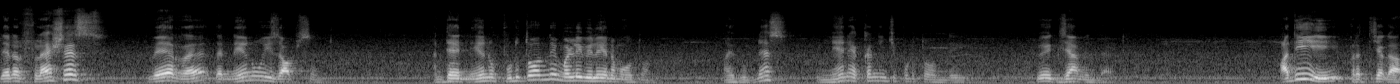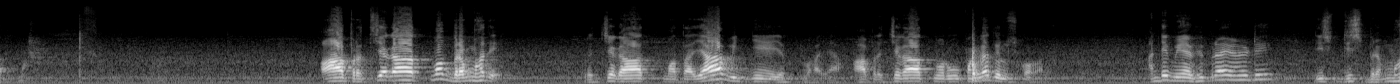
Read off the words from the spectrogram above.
there are flashes where the నేను ఈజ్ ఆబ్సెంట్ అంటే నేను పుడుతోంది మళ్ళీ విలీనమవుతోంది. మై గుడ్నెస్ నేను ఎక్కడి నుంచి పుడుతోంది? యు ఎగ్జామిన్ దాట్ అది ప్రత్యేగాత్మ. ఆ ప్రత్యేగాత్మ బ్రహ్మదే. ప్రత్యేగాత్మతయా విజ్ఞేయత్వాయ. ఆ ప్రత్యేగాత్మ రూపంగా తెలుసుకోవాలి. అంటే మీ అభిప్రాయం ఏమిటి? This this Brahma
